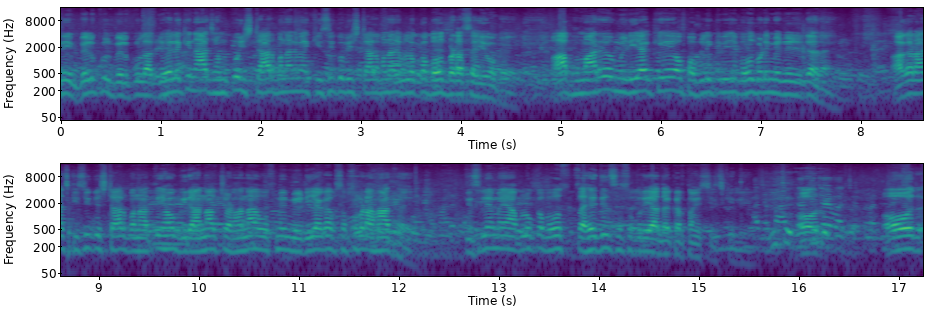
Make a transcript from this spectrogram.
नहीं, बिल्कुल बिल्कुल, आप जो है, लेकिन आज हमको स्टार बनाने में, किसी को भी स्टार बनाने में लोग का बहुत बड़ा सहयोग है। आप हमारे और मीडिया के और पब्लिक के बीच बहुत बड़े मीडिएटर हैं। अगर आज किसी को स्टार बनाते हैं और गिराना, चढ़ाना, उसमें मीडिया का सबसे बड़ा हाथ है, इसलिए मैं आप लोग का बहुत तहे दिल से शुक्रिया अदा करता हूँ इस चीज़ के लिए। और और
